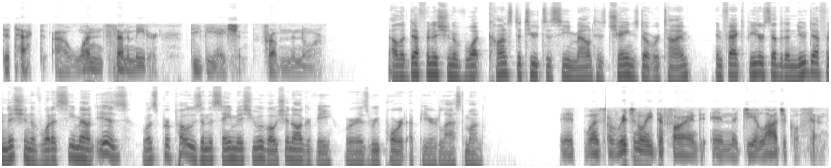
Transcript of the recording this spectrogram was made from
detect a one centimeter deviation from the norm. Now, the definition of what constitutes a seamount has changed over time. In fact, Peter said that a new definition of what a seamount is was proposed in the same issue of Oceanography, where his report appeared last month. It was originally defined in the geological sense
